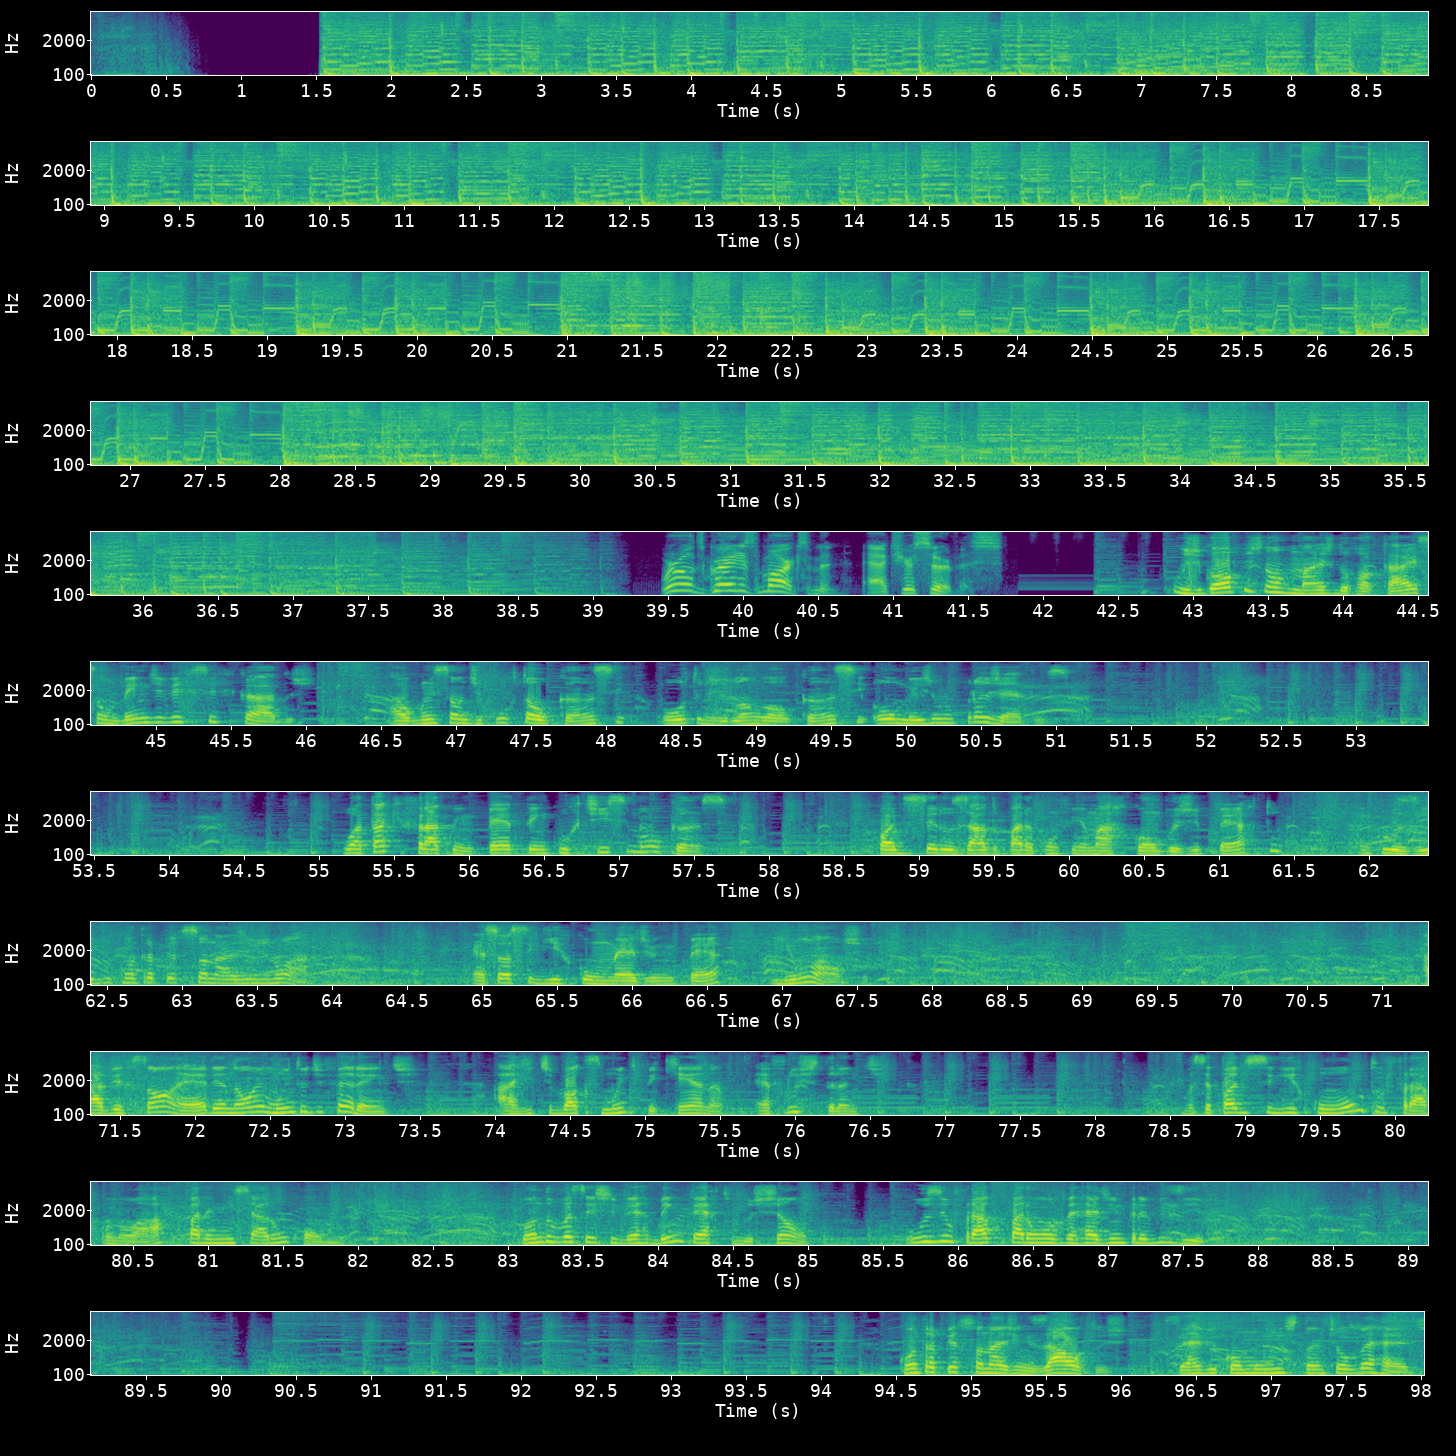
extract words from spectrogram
greatest marksman, at your service. Os golpes normais do Hokai são bem diversificados. Alguns são de curto alcance, outros de longo alcance ou mesmo projéteis. O ataque fraco em pé tem curtíssimo alcance. Pode ser usado para confirmar combos de perto, inclusive contra personagens no ar. É só seguir com um médio em pé e um launcher. A versão aérea não é muito diferente. A hitbox muito pequena é frustrante. Você pode seguir com outro fraco no ar para iniciar um combo. Quando você estiver bem perto do chão, use o fraco para um overhead imprevisível. Contra personagens altos, serve como um instante overhead.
